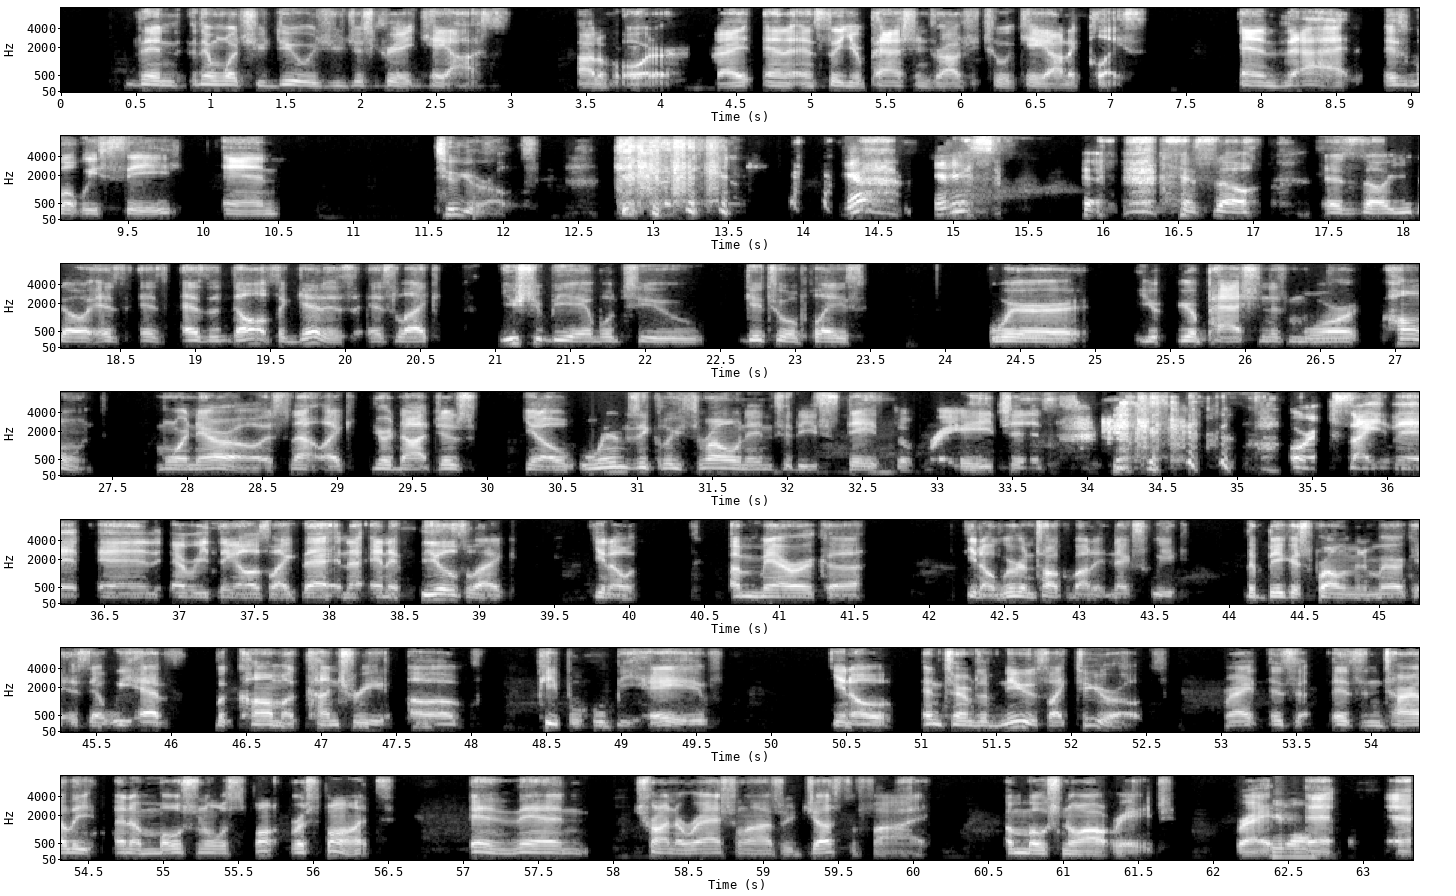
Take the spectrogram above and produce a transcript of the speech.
then then what you do is you just create chaos out of order, right? And and so your passion drives you to a chaotic place. And that is what we see in two year olds. yeah, it is. and so and so you know it's, it's as adults again it's, it's like you should be able to get to a place where your, your passion is more honed more narrow it's not like you're not just you know whimsically thrown into these states of rage and or excitement and everything else like that. And and it feels like you know america you know we're going to talk about it next week. The biggest problem in america is that we have become a country of people who behave you know in terms of news like two year olds right? It's it's entirely an emotional resp- response. And then trying to rationalize or justify emotional outrage, right? Yeah. And,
